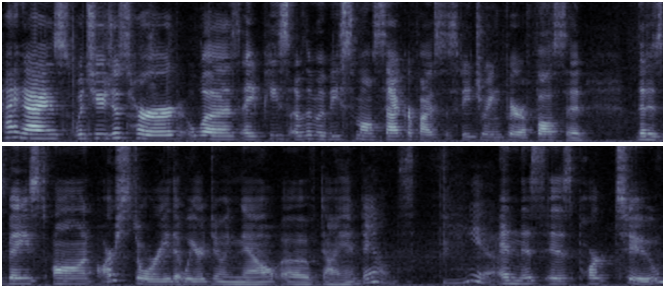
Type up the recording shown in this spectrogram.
Hi guys, what you just heard was a piece of the movie Small Sacrifices featuring Farrah Fawcett that is based on our story that we are doing now of Diane Downs. Yeah. And this is part two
